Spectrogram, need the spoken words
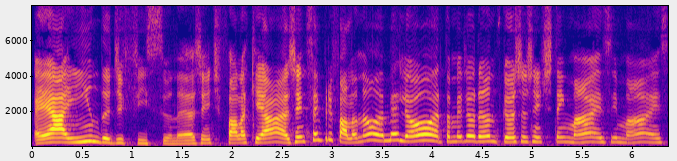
é ainda difícil, né? A gente fala que ah, a gente sempre fala, não, é melhor, tá melhorando, porque hoje a gente tem mais e mais.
